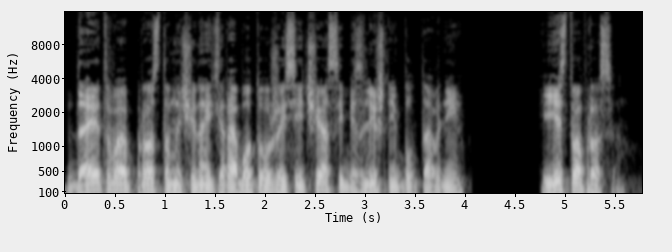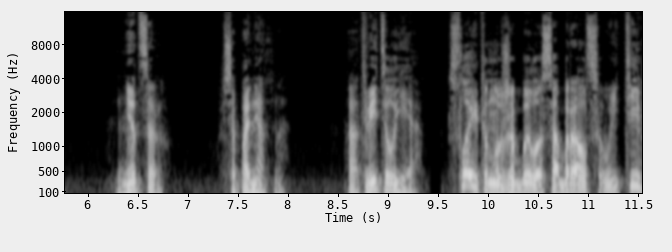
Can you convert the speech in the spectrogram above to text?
До этого просто начинайте работу уже сейчас и без лишней болтовни. Есть вопросы?» «Нет, сэр. Все понятно», — ответил я. Слейтон уже было собрался уйти,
